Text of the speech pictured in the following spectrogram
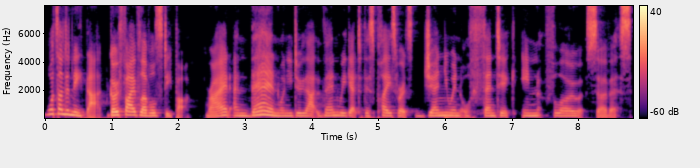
what's underneath that? Go five levels deeper right? And then when you do that, then we get to this place where it's genuine, authentic inflow service.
